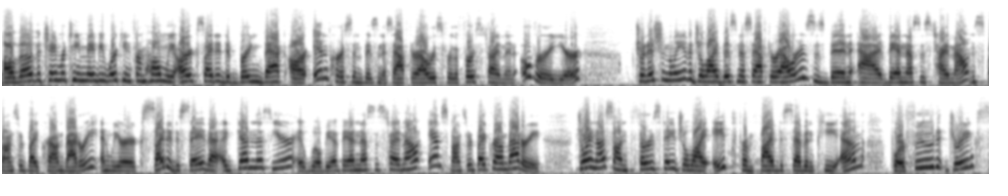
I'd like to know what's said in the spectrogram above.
Although the Chamber team may be working from home, we are excited to bring back our in-person business after hours for the first time in over a year. Traditionally, the July Business After Hours has been at Van Ness's Timeout and sponsored by Crown Battery, and we are excited to say that again this year it will be at Van Ness's Timeout and sponsored by Crown Battery. Join us on Thursday, July 8th from 5 to 7 p.m. for food, drinks,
